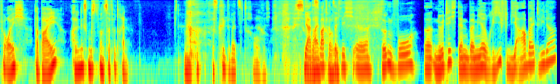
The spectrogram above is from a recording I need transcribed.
für euch dabei. Allerdings mussten wir uns dafür trennen. Das klingt aber jetzt so traurig. So ja, das war traurig. tatsächlich äh, irgendwo äh, nötig, denn bei mir rief die Arbeit wieder.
